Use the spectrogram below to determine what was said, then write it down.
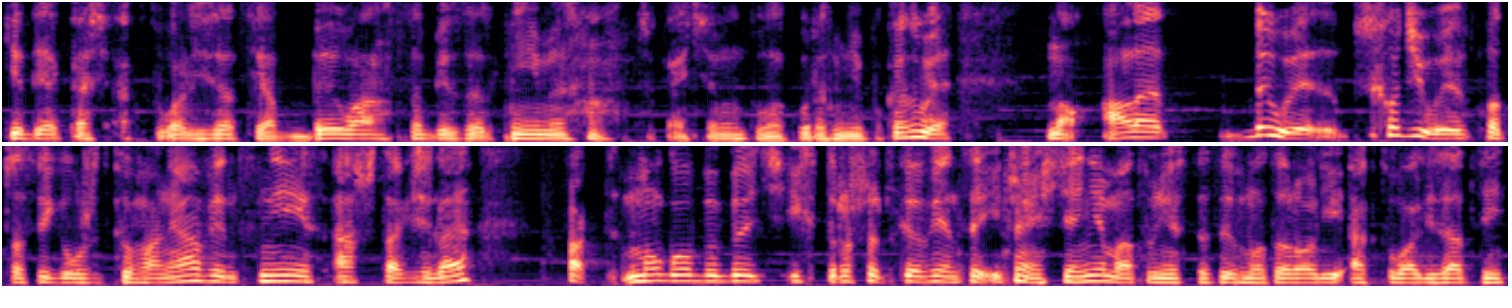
kiedy jakaś aktualizacja była, sobie zerknijmy, ha, czekajcie, no tu akurat mnie pokazuje, no, ale były, przychodziły podczas jego użytkowania, więc nie jest aż tak źle. Fakt, mogłoby być ich troszeczkę więcej i częściej. Nie ma tu niestety w Motorola aktualizacji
